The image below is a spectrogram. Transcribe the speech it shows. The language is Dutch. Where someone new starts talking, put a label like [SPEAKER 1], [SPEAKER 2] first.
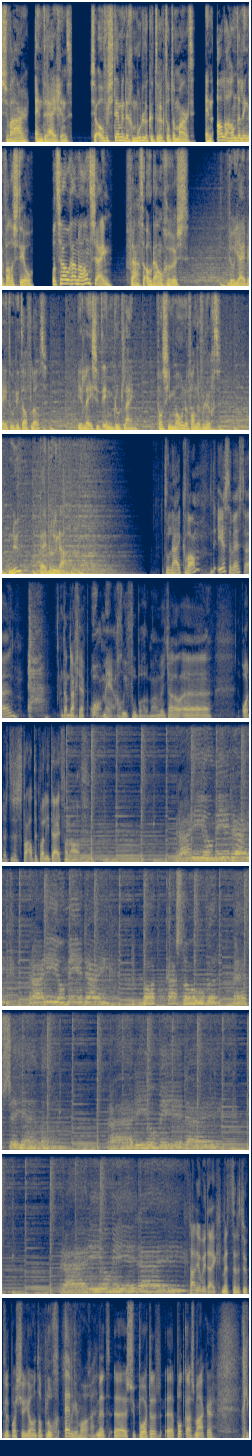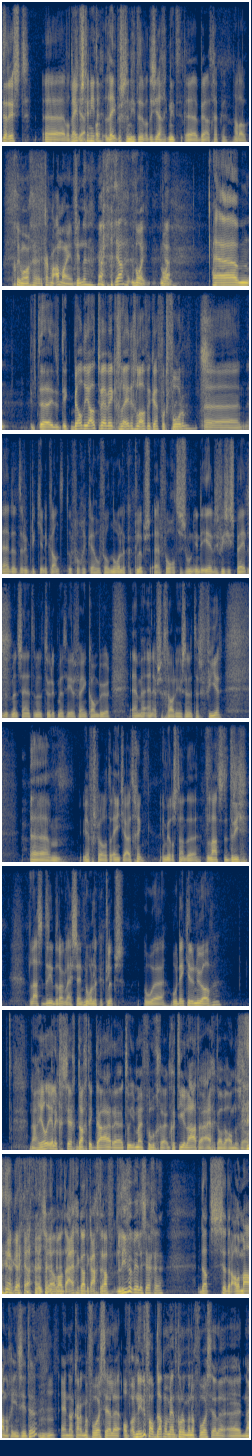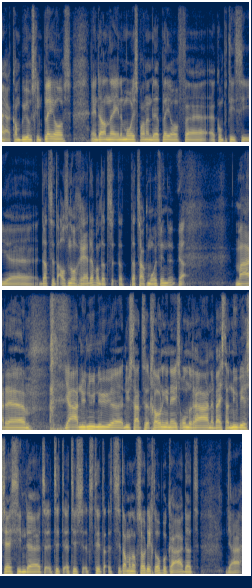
[SPEAKER 1] Zwaar en dreigend. Ze overstemmen de gemoedelijke drukte op de markt. En alle handelingen vallen stil. Wat zou er aan de hand zijn? Vraagt Oda ongerust. Wil jij weten hoe dit afloopt? Je leest het in Bloedlijn. Van Simone van der Vlucht. Nu bij Bruna.
[SPEAKER 2] Toen hij kwam, de eerste wedstrijd, dan dacht je oh man, goede voetballer man, weet je wel. Eh, oh, daar, daar straalt de kwaliteit van af.
[SPEAKER 3] Radio Meerdijk, Radio Meerdijk, de podcast over FCM. Radio Meerdijk, Radio Meerdijk.
[SPEAKER 4] Radio Middijk met uh, natuurlijk clubwasser Jonathan Ploeg. En
[SPEAKER 5] Goedemorgen.
[SPEAKER 4] met eh, supporter, eh, podcastmaker, gitarist. eh, wat
[SPEAKER 5] Levensgenieter.
[SPEAKER 4] Is, wat- levensgenieter, wat is hij eigenlijk niet? Eh Bernard Gepke, hallo.
[SPEAKER 2] Goedemorgen, daar kan ik me allemaal in vinden. Ja.
[SPEAKER 4] Ja, mooi. mooi. Ehm, eh, ik belde jou twee weken geleden, geloof ik, hè, voor het forum. Hè, dat rubriekje in de krant. Toen vroeg ik eh, hoeveel noordelijke clubs er volgend seizoen in de Eredivisie spelen. Op dit moment zijn het er natuurlijk met Heerenveen, Cambuur, en FC Groningen zijn het er vier. Ehm, jij voorspelde dat er eentje uitging. Inmiddels staan de, de laatste drie. De laatste drie op de ranglijst zijn noordelijke clubs. Hoe, eh, hoe denk je er nu over?
[SPEAKER 2] Nou, heel eerlijk gezegd dacht ik daar, eh, toen je mij vroeg, eh, een kwartier later eigenlijk alweer anders over. Weet je wel, want eigenlijk had ik achteraf liever willen zeggen dat ze er allemaal nog in zitten. En dan kan ik me voorstellen, of, of in ieder geval op dat moment kon ik me nog voorstellen, eh, nou ja, Cambuur misschien play-offs. En dan in een mooie spannende play-off eh, competitie dat ze het alsnog redden, want dat, dat, dat zou ik mooi vinden.
[SPEAKER 4] Ja.
[SPEAKER 2] Maar ehm, ja, nu, nu, nu, eh, nu staat Groningen ineens onderaan en wij staan nu weer 16e. Het, het, het, het, is, het, zit, het zit allemaal nog zo dicht op elkaar dat, ja,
